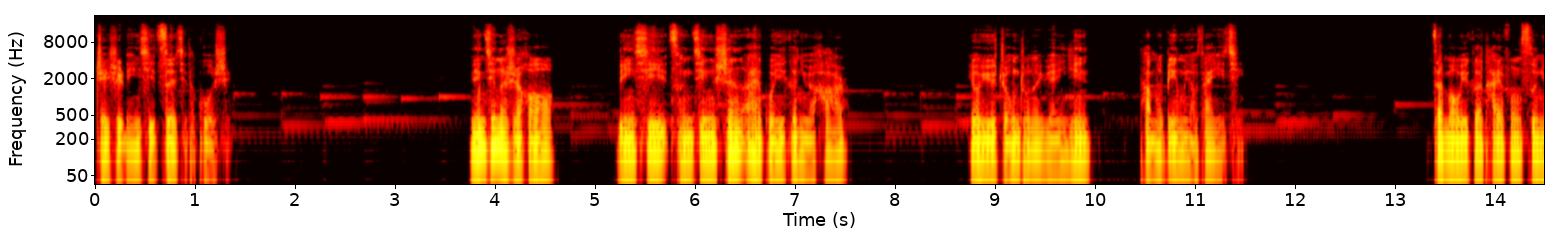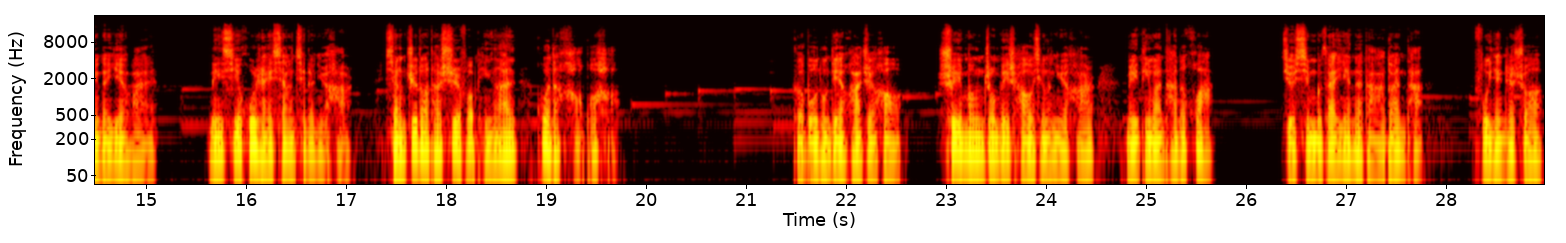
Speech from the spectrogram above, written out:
这是林夕自己的故事。年轻的时候，林夕曾经深爱过一个女孩。由于种种的原因，他们并没有在一起。在某一个台风肆虐的夜晚，林夕忽然想起了女孩，想知道她是否平安，过得好不好。可拨通电话之后，睡梦中被吵醒的女孩没听完他的话。就心不在焉的打断他，敷衍着说：“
